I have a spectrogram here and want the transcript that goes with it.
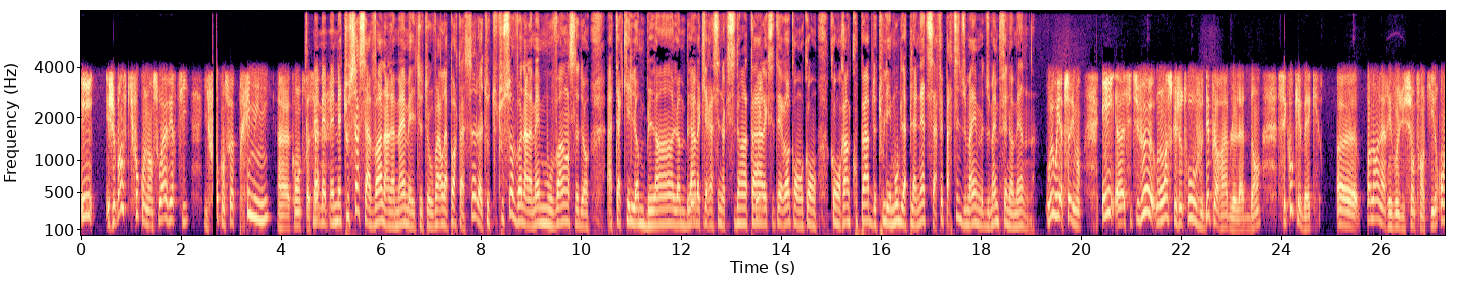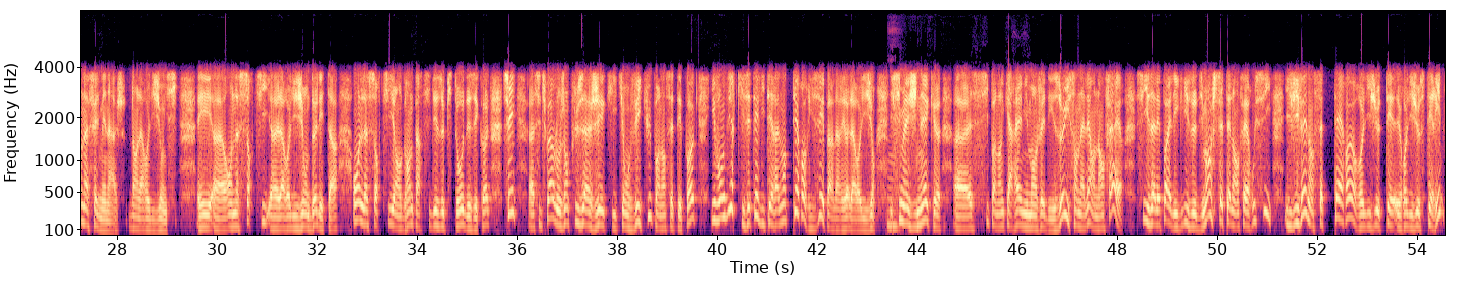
Et je pense qu'il faut qu'on en soit averti. Il faut qu'on soit prémuni euh, contre ça. Mais, mais, mais, tout ça, ça va dans la même. Et tu as ouvert la porte à ça. Là, tout, tout, ça va dans la même mouvance d'attaquer l'homme blanc, l'homme blanc avec les racines occidentales, etc., qu'on rend coupable de tous les maux de la planète. Ça fait partie du même, du même phénomène. Oui, oui, absolument. Et euh, si tu veux, moi, ce que je trouve déplorable là-dedans, c'est qu'au Québec, euh, pendant la Révolution tranquille, on a fait le ménage dans la religion ici. Et euh, on a sorti euh, la religion de l'État, on l'a sorti en grande partie des hôpitaux, des écoles. Tu sais, si tu parles aux gens plus âgés qui, qui, ont vécu pendant cette époque, ils vont dire qu'ils étaient littéralement terrorisés par la, la religion. Mmh. Ils s'imaginaient que si pendant le carême ils mangeaient des œufs, ils s'en allaient en enfer. S'ils n'allaient pas à l'église le dimanche, c'était l'enfer aussi. Ils vivaient dans cette terreur religieuse, religieuse terrible.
